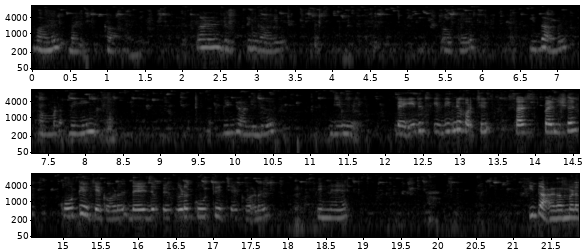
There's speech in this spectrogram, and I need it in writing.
ഇതാണ് ബൈക്ക് കാർ ഇതാണ് ഡ്രിഫ്റ്റിംഗ് കാറ് ഓക്കെ ഇതാണ് നമ്മുടെ മെയിൻ പിന്നെയാണ് ഇത് ഇതിന്റെ കുറച്ച് സസ്പെൻഷൻ കൂട്ടി വെച്ചേക്കുവാണ്. ഇവിടെ കൂട്ടി വെച്ചേക്കുവാണ്. പിന്നെ ഇതാണ് നമ്മുടെ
